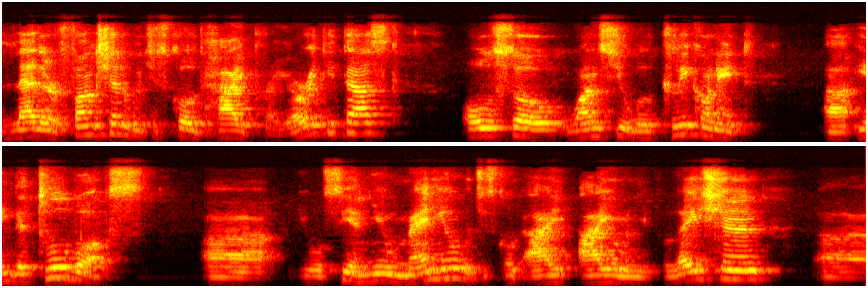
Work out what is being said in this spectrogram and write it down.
ladder function, which is called high priority task. Also, once you will click on it uh, in the toolbox, uh, you will see a new menu, which is called IO manipulation, uh,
